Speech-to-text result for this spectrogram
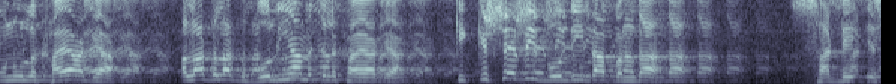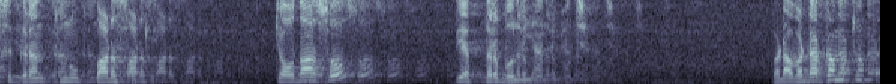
ਉਹਨੂੰ ਲਿਖਾਇਆ ਗਿਆ, ਅਲੱਗ-ਅਲੱਗ ਬੋਲੀਆਂ ਵਿੱਚ ਲਿਖਾਇਆ ਗਿਆ। ਕਿ ਕਿਸੇ ਵੀ ਬੋਲੀ ਦਾ ਬੰਦਾ ਸਾਡੇ ਇਸ ਗ੍ਰੰਥ ਨੂੰ ਪੜ੍ਹ ਸਕੇ। 1473 ਬੋਲੀਆਂ ਦੇ ਵਿੱਚ। ਬੜਾ ਵੱਡਾ ਕੰਮ ਕੀਤਾ।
